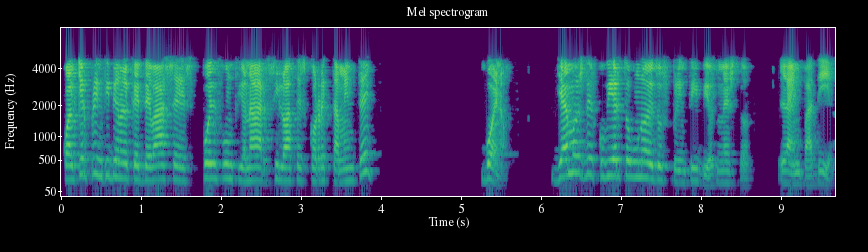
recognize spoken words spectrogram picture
¿Cualquier principio en el que te bases puede funcionar si lo haces correctamente? Bueno, ya hemos descubierto uno de tus principios, Néstor, la empatía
